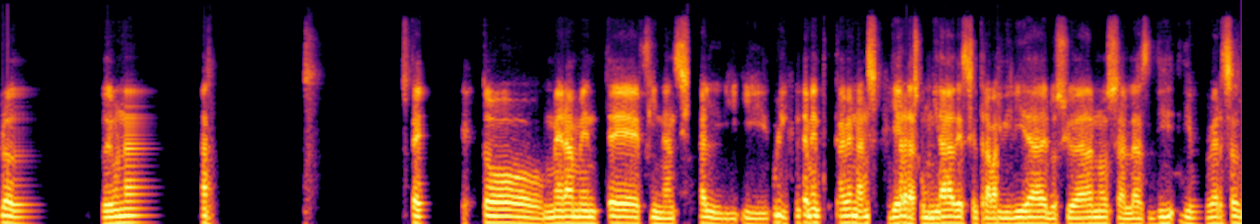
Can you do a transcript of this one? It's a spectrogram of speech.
de una meramente financiero y, y caben a las comunidades, el trabajabilidad de los ciudadanos a las diversas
